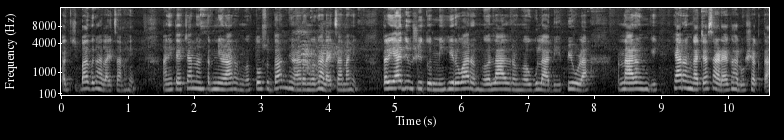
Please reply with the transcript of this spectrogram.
अजिबात घालायचा नाही. आणि त्याच्यानंतर निळा रंग तो सुद्धा निळा रंग घालायचा नाही. तर या दिवशी तुम्ही हिरवा रंग लाल रंग गुलाबी पिवळा नारंगी ह्या रंगाच्या साड्या घालू शकता.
